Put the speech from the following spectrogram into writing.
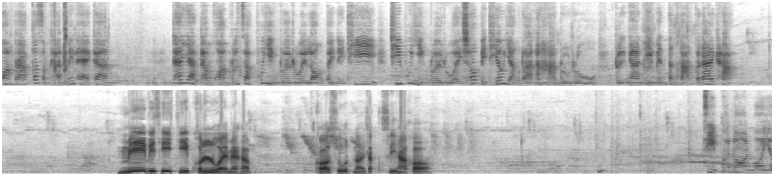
ความรักก็สำคัญไม่แพ้กัน ถ้าอยากทำความรู้จักผู้หญิงรวยๆ ลองไปในที่ที่ผู้หญิงรวยๆ ชอบไปเที่ยวอย่างร้านอาหารหรูๆ หรืองานอีเวนต์ต่างๆ ก็ได้ค่ะ มีวิธีจีบคนรวยไหมครับ ขอสูตรหน่อยสักสี่ห้าข้อ จีบคนอนวอย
